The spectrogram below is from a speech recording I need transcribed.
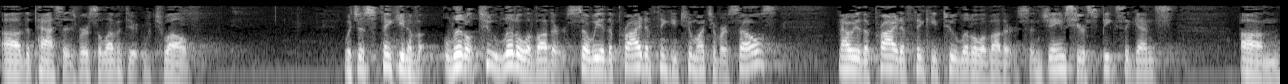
of the passage, verse 11 through 12 which is thinking of little, too little of others. So we have the pride of thinking too much of ourselves. Now we have the pride of thinking too little of others. And James here speaks against um,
